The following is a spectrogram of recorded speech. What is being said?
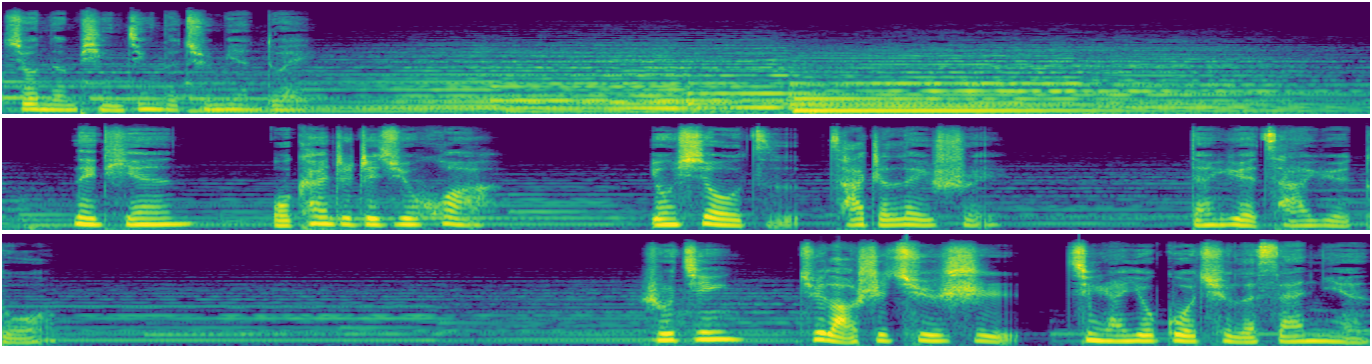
就能平静的去面对。那天，我看着这句话。用袖子擦着泪水，但越擦越多。如今，距老师去世竟然又过去了三年。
